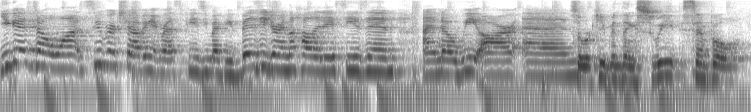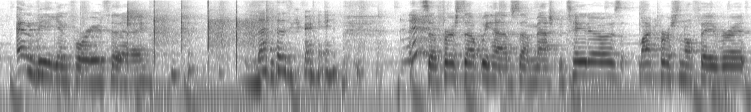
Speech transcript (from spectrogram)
you guys don't want super extravagant recipes. You might be busy during the holiday season. I know we are, and So we're keeping things sweet, simple, and vegan for you today. that is great. So first up we have some mashed potatoes, my personal favorite.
